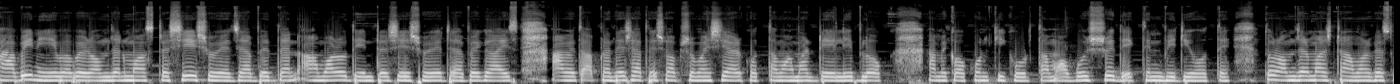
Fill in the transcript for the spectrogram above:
ভাবিনি এভাবে রমজান মাসটা শেষ হয়ে যাবে দেন আমারও দিনটা শেষ হয়ে যাবে গাইস আমি তো আপনাদের সাথে সব সময় শেয়ার করতাম আমার ডেইলি ব্লগ আমি কখন কি করতাম, অবশ্যই দেখতেন ভিডিওতে। তো রমজান মাসটা আমার কাছে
